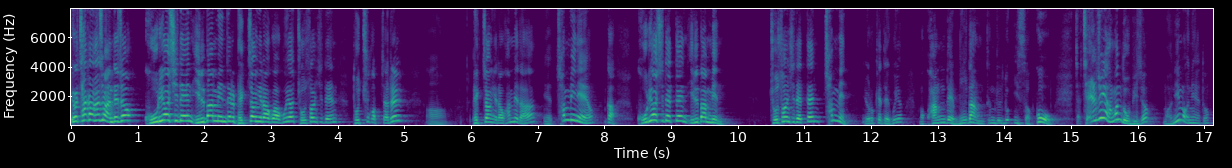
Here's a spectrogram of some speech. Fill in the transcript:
이거 착각하시면 안 되죠. 고려 시대엔 일반민들을 백정이라고 하고요. 조선 시대엔 도축업자를 어, 백정이라고 합니다. 예, 천민이에요. 그러니까 고려 시대 땐 일반민, 조선시대 땐 천민 이렇게 되고요. 뭐 광대, 무당 등들도 있었고 자 제일 중요한 건 노비죠. 뭐니 뭐니 해도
